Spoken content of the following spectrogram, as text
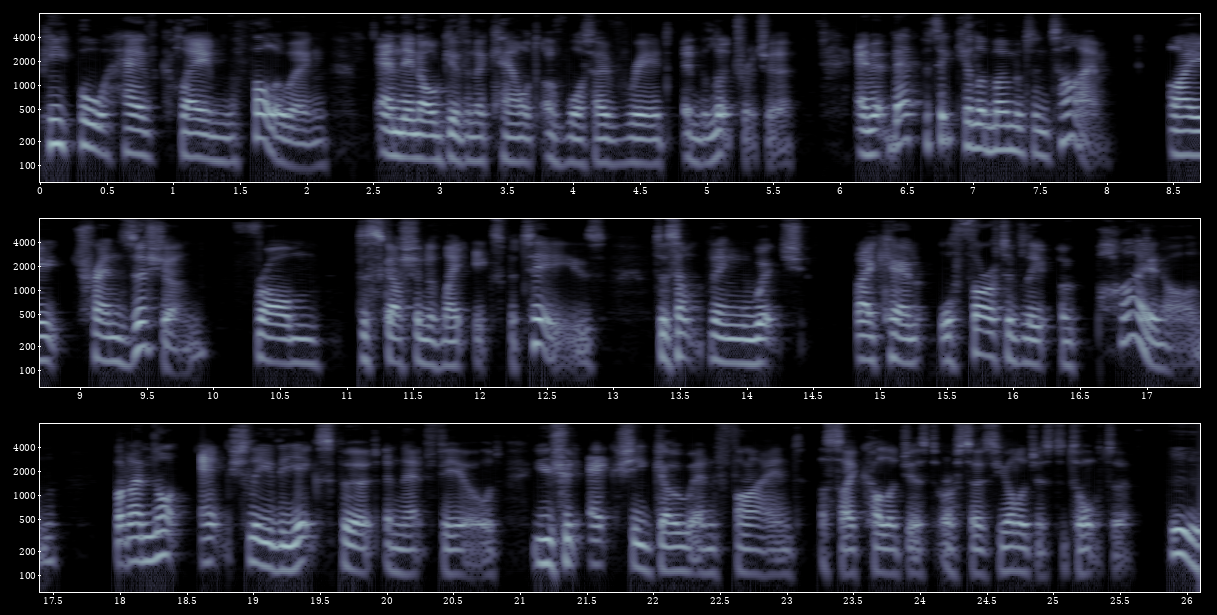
people have claimed the following, and then I'll give an account of what I've read in the literature. And at that particular moment in time, I transition from discussion of my expertise to something which I can authoritatively opine on but I'm not actually the expert in that field. You should actually go and find a psychologist or a sociologist to talk to. Hmm.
